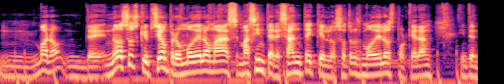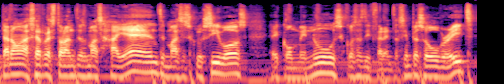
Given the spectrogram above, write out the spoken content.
bueno, de, no suscripción, pero un modelo más, más interesante que los otros modelos porque eran, intentaron hacer restaurantes más high-end, más exclusivos, eh, con menús, cosas diferentes. Así empezó Uber Eats,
